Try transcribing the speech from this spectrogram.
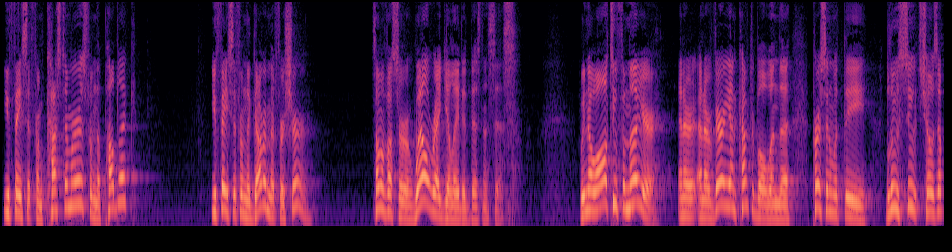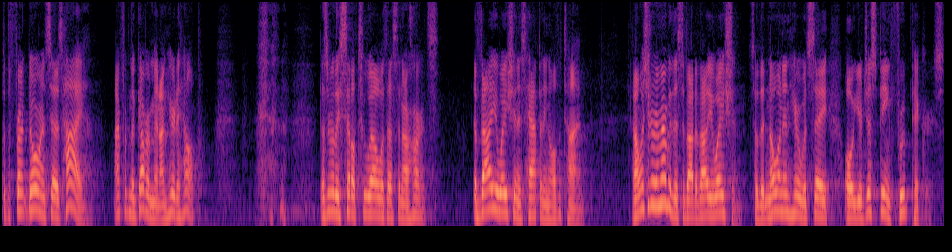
you face it from customers, from the public, you face it from the government for sure. Some of us are well regulated businesses. We know all too familiar and are, and are very uncomfortable when the person with the blue suit shows up at the front door and says, Hi, I'm from the government, I'm here to help. Doesn't really settle too well with us in our hearts. Evaluation is happening all the time. And I want you to remember this about evaluation so that no one in here would say, oh, you're just being fruit pickers.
